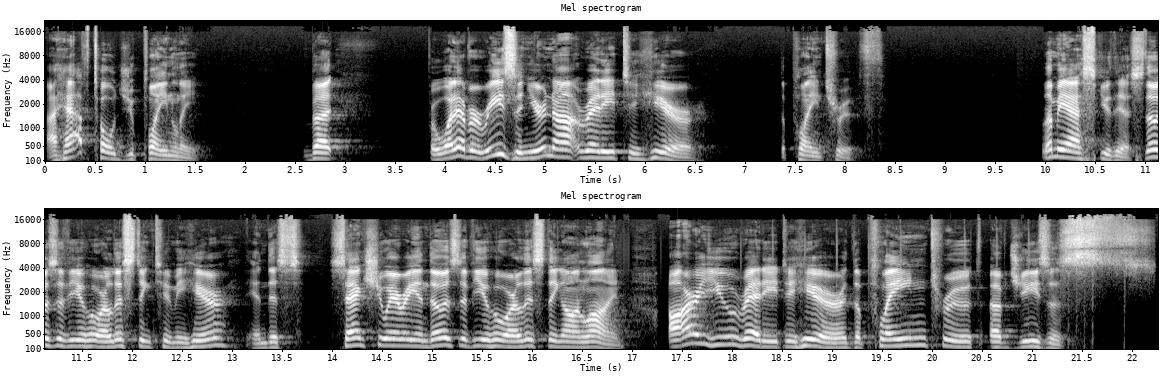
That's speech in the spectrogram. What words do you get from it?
I have told you plainly, but for whatever reason, you're not ready to hear the plain truth. Let me ask you this those of you who are listening to me here in this sanctuary, and those of you who are listening online, are you ready to hear the plain truth of Jesus?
